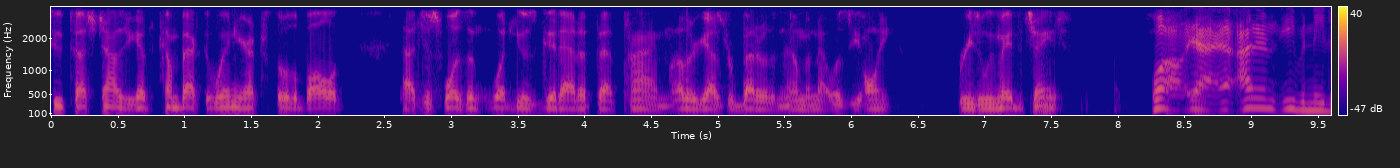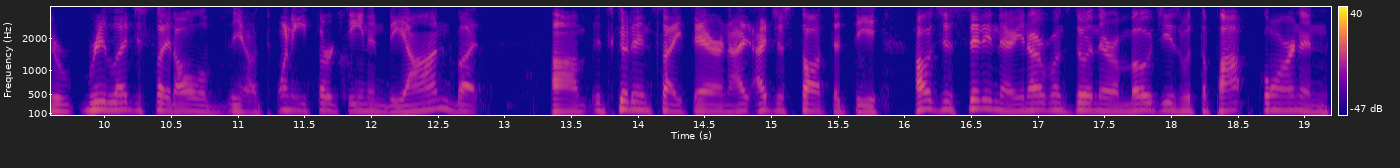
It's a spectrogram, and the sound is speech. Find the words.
two touchdowns. You got to come back to win. You have to throw the ball. That just wasn't what he was good at at that time. Other guys were better than him, and that was the only reason we made the change. Well, yeah, I didn't even need to re-legislate all of you know 2013 and beyond, but um, it's good insight there. And I, I just thought that the I was just sitting there, you know, everyone's doing their emojis with the popcorn, and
